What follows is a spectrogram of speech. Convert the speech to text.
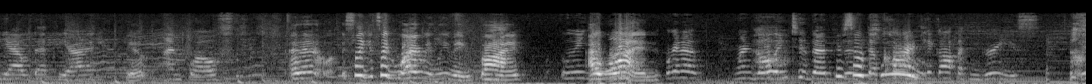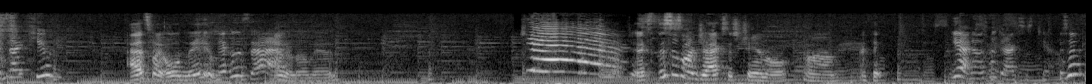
yeah, with the FBI. Yep. I'm 12. And then it's like it's like why are we leaving? Bye. We I won. on. We're gonna we're gonna go into the the, so the car and take off like in Greece. Is that cute? That's my old name. Yeah, who's that? I don't know, man. Yeah. Jax, this is on Jax's channel. Um, I think. Yeah, no, it's not Jax's channel. Is it?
